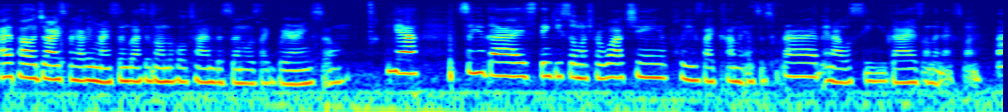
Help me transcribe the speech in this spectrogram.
I apologize for having my sunglasses on the whole time. The sun was like blaring, so yeah. So you guys, thank you so much for watching. Please like, comment, and subscribe, and I will see you guys on the next one. Bye.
